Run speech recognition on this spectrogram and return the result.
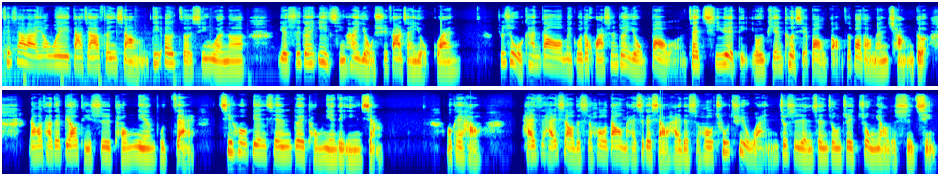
接下来要为大家分享第二则新闻呢，也是跟疫情和永续发展有关。就是我看到美国的《华盛顿邮报》啊，在七月底有一篇特写报道，这报道蛮长的，然后它的标题是“童年不在，气候变迁对童年的影响”。OK，好，孩子还小的时候，当我们还是个小孩的时候，出去玩就是人生中最重要的事情。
